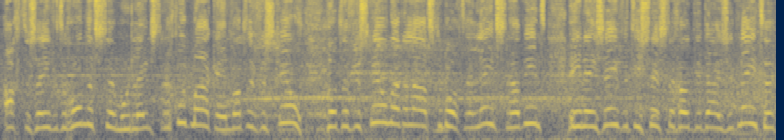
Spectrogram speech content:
78 honderdste moet Leenstra goed maken. En wat een verschil. Wat een verschil naar de laatste bocht. En Leenstra wint in 1.17.60 ook de 1000 meter.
